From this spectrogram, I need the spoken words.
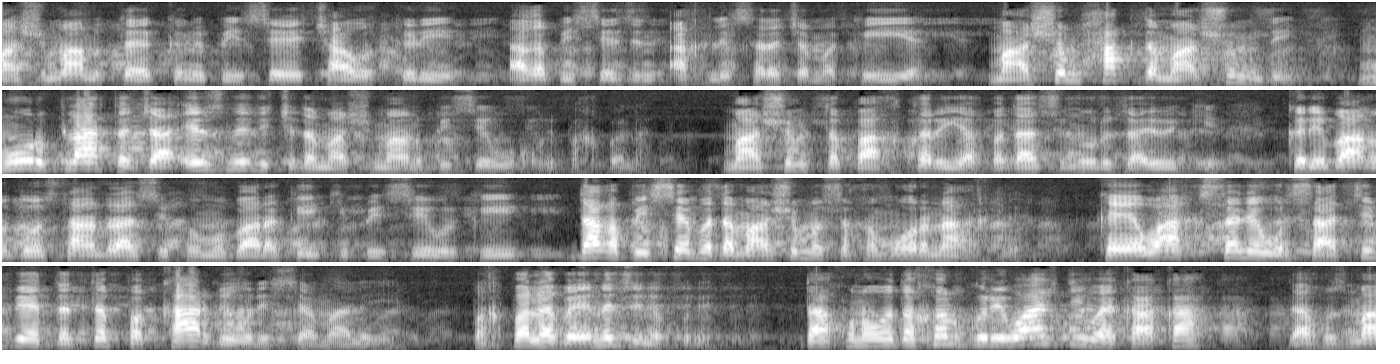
ماشومانو ته کومې پیسې چا ورکړي هغه پیسې ځینې اخلي سره جمع کوي یې، ماشوم حق د ماشوم دی مور پلار ته جائز نه دي چې د ماشومانو پیسې وخوري پخپله. ماشوم ته په اختر یا په داسې نورو ځایو کې قریبانو دوستان راشي په مبارکۍ کې پیسې ورکوي دغه پیسې به د ماشومو څخه مور نه اخلي که یې واخیستلې ورساتي بې د ده په کار بې وراستعمالوي په خپله به یې نه ځینې خوري دا خو نو د خلکو رواج دی وایي کاکا دا خو زما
